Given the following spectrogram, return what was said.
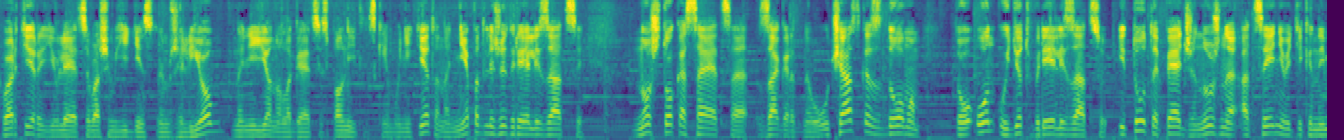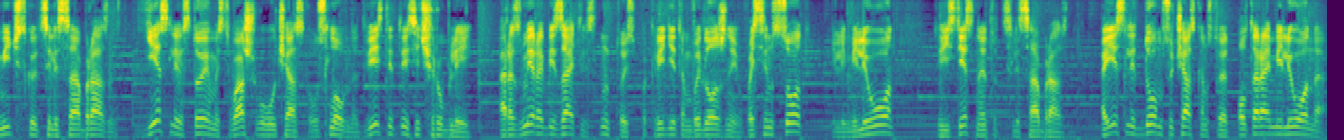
квартира является вашим единственным жильем, на нее налагается исполнительский иммунитет, она не подлежит реализации. Но что касается загородного участка с домом, то он уйдет в реализацию. И тут, опять же, нужно оценивать экономическую целесообразность. Если стоимость вашего участка условно 200 тысяч рублей, а размер обязательств, ну то есть по кредитам вы должны 800 или миллион, то, естественно, это целесообразно. А если дом с участком стоит полтора миллиона,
